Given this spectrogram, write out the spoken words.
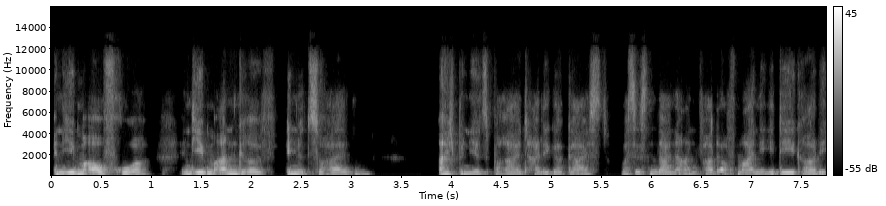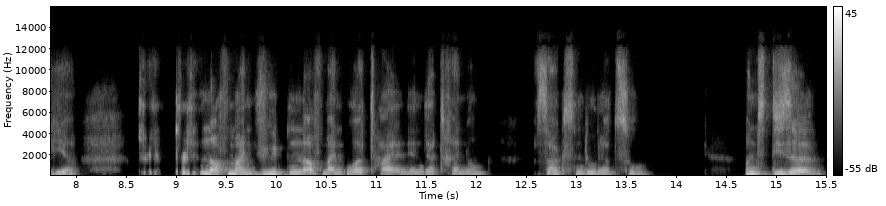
In jedem Aufruhr, in jedem Angriff innezuhalten. Ah, ich bin jetzt bereit, Heiliger Geist. Was ist denn deine Antwort auf meine Idee gerade hier? Auf mein Wüten, auf mein Urteilen in der Trennung. Was sagst du dazu? Und diese,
